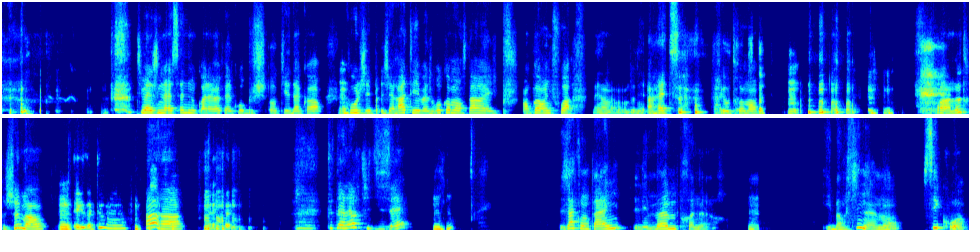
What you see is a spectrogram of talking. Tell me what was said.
tu imagines la scène où quoi, la meuf, elle court, ok, d'accord, mmh. cool, j'ai raté, bah, je recommence pareil, encore une fois. Mais non, mais à un moment donné, arrête, fais autrement. un autre chemin. Mm, exactement. Ah, ah. Tout à l'heure, tu disais, mm-hmm. j'accompagne les mêmes preneurs. Mm. Et ben finalement, c'est quoi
